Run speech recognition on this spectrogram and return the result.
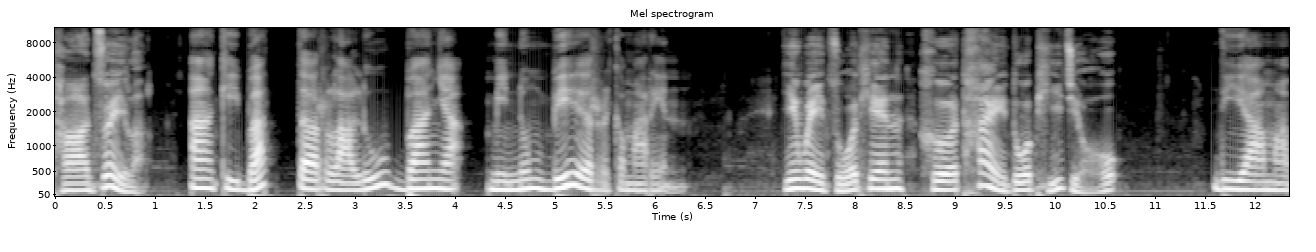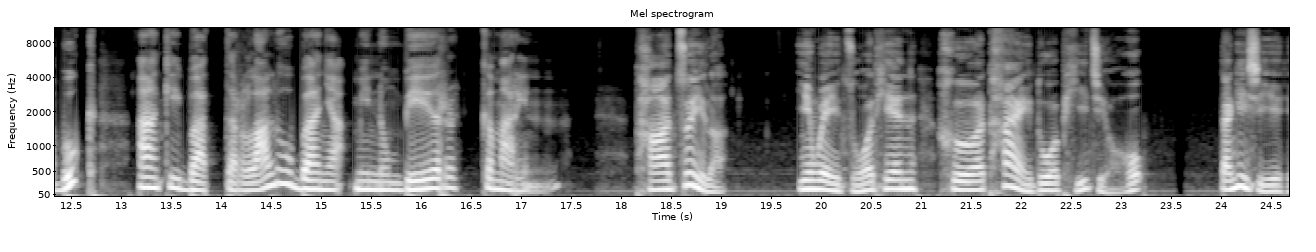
他醉了， akibat terlalu banyak minum bir kemarin. 因为昨天喝太多啤酒。 Dia mabuk akibat terlalu banyak minum bir kemarin. 他醉了，因为昨天喝太多啤酒。但意是，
